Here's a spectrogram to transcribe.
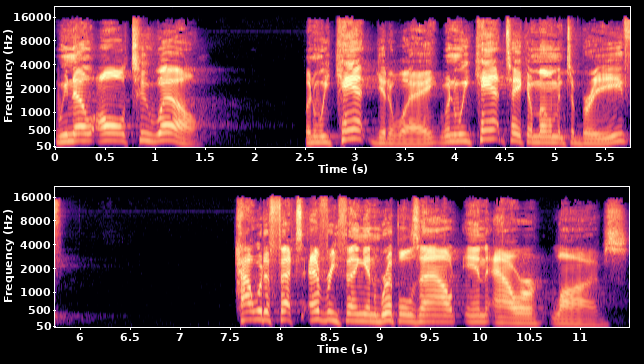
We know all too well when we can't get away, when we can't take a moment to breathe, how it affects everything and ripples out in our lives.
